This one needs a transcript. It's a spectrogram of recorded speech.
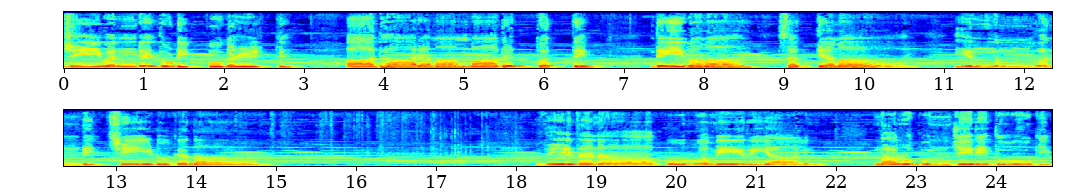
ജീവന്റെ തുടിപ്പുകൾക്ക് ആധാരമാം മാതൃത്വത്തെ ദൈവമായി സത്യമായി എന്നും വന്ദിച്ചിടുക നാം. വേദനാപൂർവമേറിയാലും നറുപുഞ്ചിരി തൂകി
